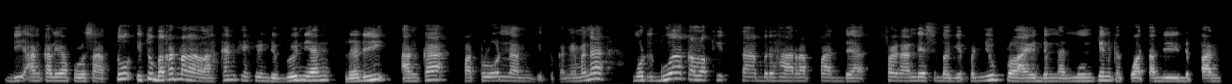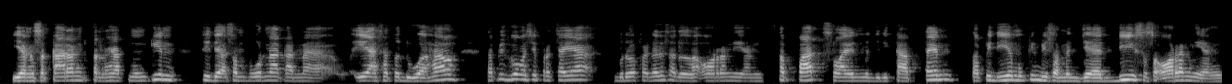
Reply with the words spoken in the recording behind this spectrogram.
Di angka 51 itu bahkan mengalahkan Kevin De Bruyne yang berada di angka 46 gitu kan. Yang mana menurut gua kalau kita berharap pada Fernandes sebagai penyuplai dengan mungkin kekuatan di depan yang sekarang terlihat mungkin tidak sempurna karena ya satu dua hal tapi gue masih percaya Bruno Fernandes adalah orang yang tepat selain menjadi kapten, tapi dia mungkin bisa menjadi seseorang yang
